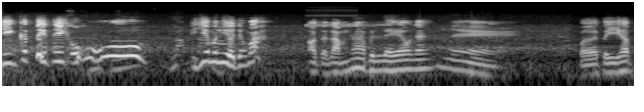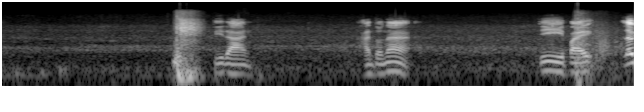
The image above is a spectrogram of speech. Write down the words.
ยิงก็ติดอีก โอ้โหไอ้เหี้ยมันเหนียวจังวะเอาแต่ลำหน้าไปแล้วนะแม่เปิดตีครับ ทีดานคันตัวหน้าจี้ไปแล้ว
